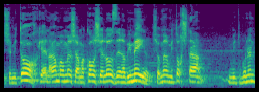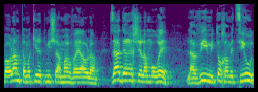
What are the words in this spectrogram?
שמתוך, כן, הרמב"ם אומר שהמקור שלו זה רבי מאיר, שאומר מתוך שאתה מתבונן בעולם, אתה מכיר את מי שאמר והיה עולם. זה הדרך של המורה, להביא מתוך המציאות,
